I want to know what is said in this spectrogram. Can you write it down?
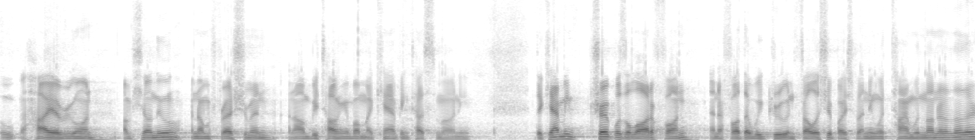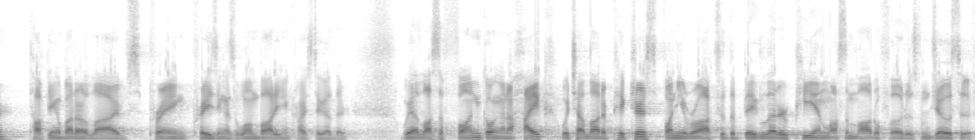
Oh, hi, everyone. I'm Hyunwoo, and I'm a freshman, and I'll be talking about my camping testimony. The camping trip was a lot of fun, and I felt that we grew in fellowship by spending with time with one another, talking about our lives, praying, praising as one body in Christ together. We had lots of fun going on a hike, which had a lot of pictures, funny rocks with a big letter P, and lots of model photos from Joseph.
